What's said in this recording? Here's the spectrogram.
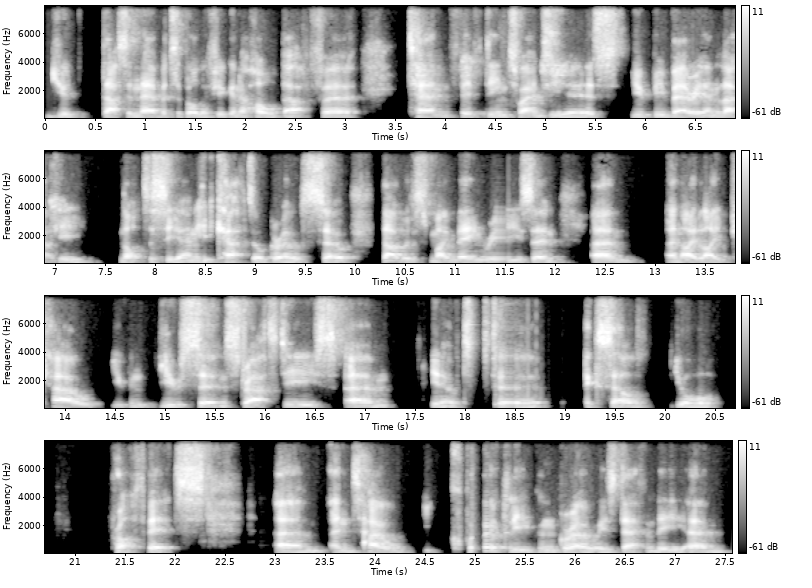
you that's inevitable. If you're going to hold that for 10 15 20 years you'd be very unlucky not to see any capital growth. So that was my main reason. Um, and i like how you can use certain strategies um, you know to excel your profits. Um, and how quickly you can grow is definitely um,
